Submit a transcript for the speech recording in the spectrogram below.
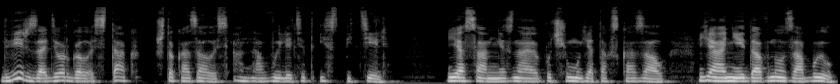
Дверь задергалась так, что казалось, она вылетит из петель. Я сам не знаю, почему я так сказал. Я о ней давно забыл.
